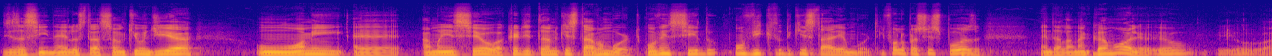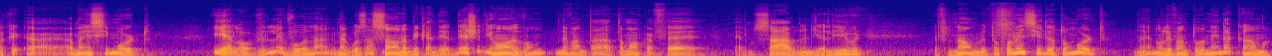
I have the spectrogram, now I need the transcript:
diz assim, né? Ilustração que um dia um homem é, amanheceu acreditando que estava morto, convencido, convicto de que estaria morto. Ele falou para sua esposa ainda lá na cama, olha, eu, eu amanheci morto. E ela, óbvio, levou na, na gozação, na brincadeira, deixa de onda, vamos levantar, tomar um café. Era um sábado, um dia livre. Eu falei, não, eu estou convencido, eu estou morto. Né? Não levantou nem da cama.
